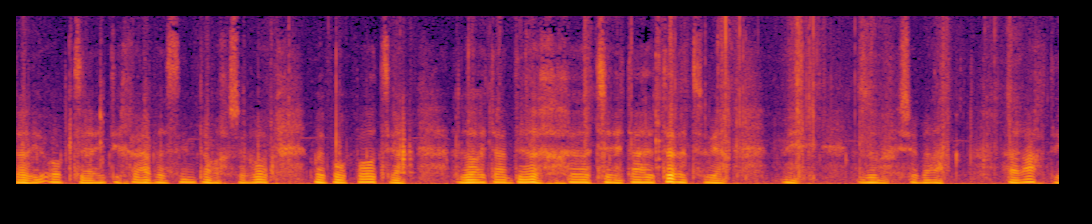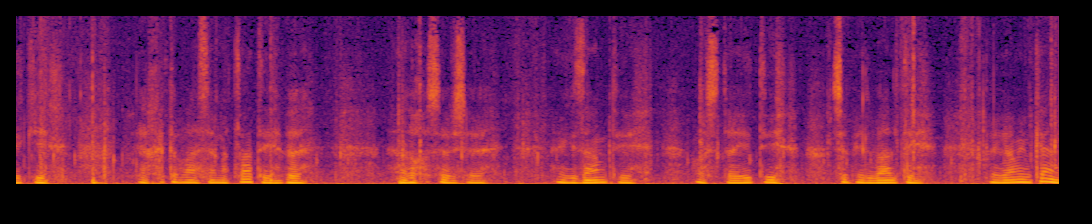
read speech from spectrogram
הייתה לי אופציה, הייתי חייב לשים את המחשבות בפרופורציה. לא הייתה דרך אחרת שהייתה יותר רצויה מזו שבה הלכתי, כי היא הכי טובה שמצאתי, ואני לא חושב שהגזמתי או שטעיתי, שבלבלתי, וגם אם כן,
